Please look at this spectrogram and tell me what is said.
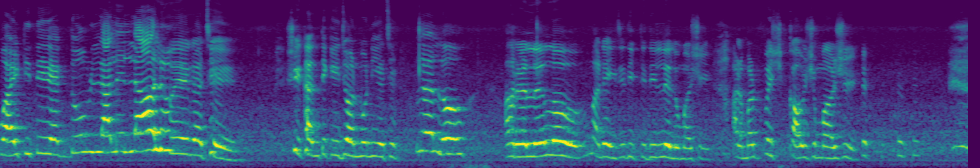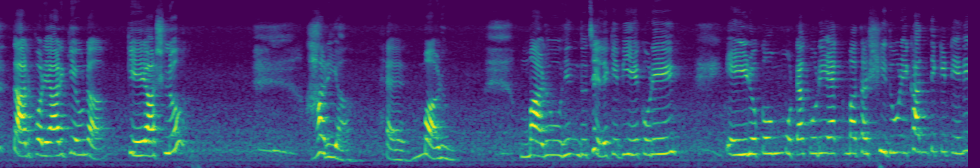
ওয়াইটিতে একদম লালে লাল হয়ে গেছে। সেখান থেকেই জন্ম নিয়েছে লেলো। আরে লেলো মানে এই যে দীপ্তিদির লেলো মাসি আর আমার ফিস কাউস মাসি। তারপরে আর কেউ না। কে আসলো? হারিয়া হ্যাঁ মারু। মারু হিন্দু ছেলেকে বিয়ে করে এই রকম মোটা করে এক মাথা সিঁদুর এখান থেকে টেনে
